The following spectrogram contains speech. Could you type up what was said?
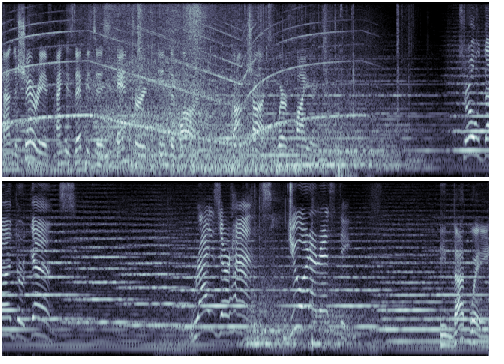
And the sheriff and his deputies entered in the bar. Gunshots were fired. Throw down your guns! Raise your hands. That way,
